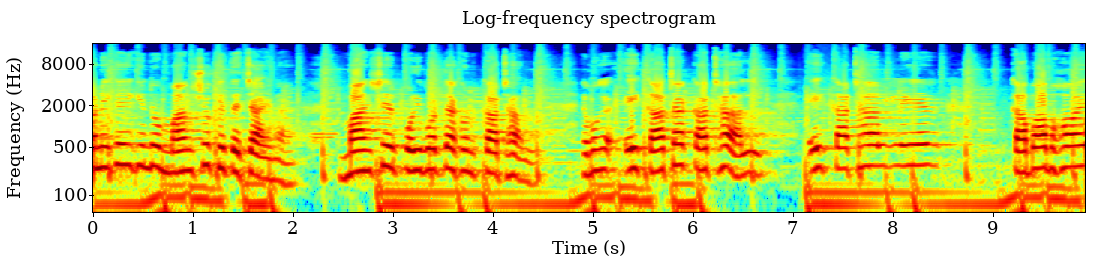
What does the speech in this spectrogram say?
অনেকেই কিন্তু মাংস খেতে চায় না। মাংসের পরিবর্তে এখন কাঁঠাল এবং এই কাঁচা কাঁঠাল, এই কাঁঠালের কাবাব হয়,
